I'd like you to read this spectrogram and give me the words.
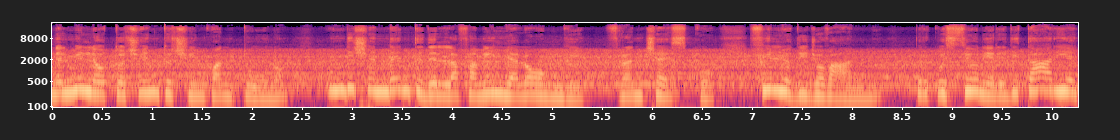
Nel 1851 un discendente della famiglia Longhi, Francesco, figlio di Giovanni, per questioni ereditarie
